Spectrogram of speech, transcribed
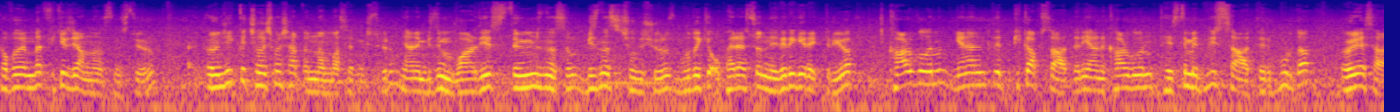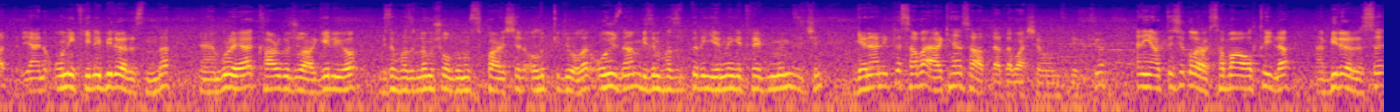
kafalarında fikir canlansın istiyorum. Öncelikle çalışma şartlarından bahsetmek istiyorum. Yani bizim vardiya sistemimiz nasıl, biz nasıl çalışıyoruz, buradaki operasyon neleri gerektiriyor. Kargoların genellikle pick-up saatleri yani kargoların teslim ediliş saatleri burada öğle saatleri. Yani 12 ile 1 arasında yani buraya kargocular geliyor. Bizim hazırlamış olduğumuz siparişleri alıp gidiyorlar. O yüzden bizim hazırlıkları yerine getirebilmemiz için genellikle sabah erken saatlerde başlamamız gerekiyor. Yani yaklaşık olarak sabah 6 ile 1 arası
